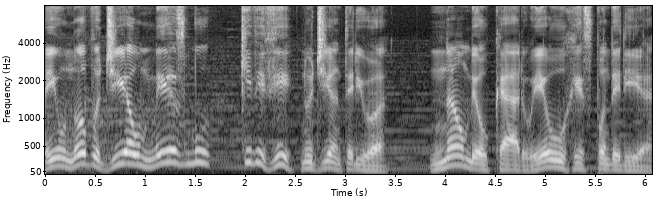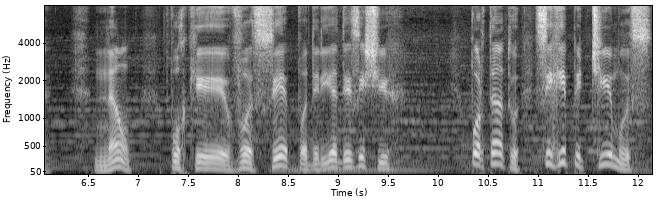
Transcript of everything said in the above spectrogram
em um novo dia o mesmo que vivi no dia anterior. Não, meu caro, eu responderia. Não, porque você poderia desistir. Portanto, se repetimos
